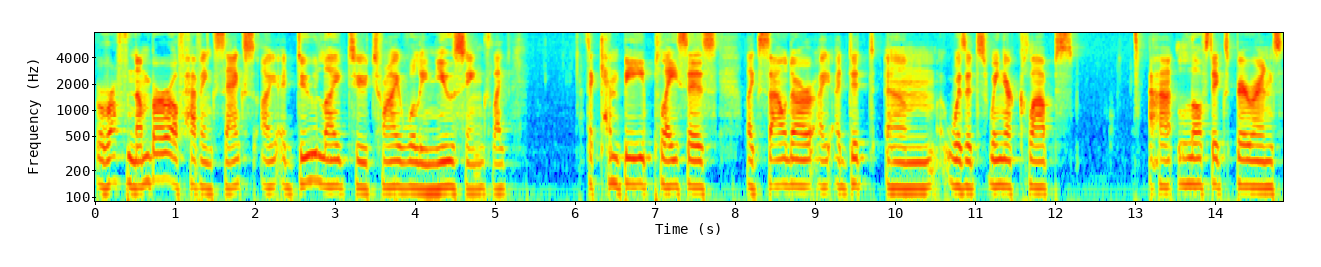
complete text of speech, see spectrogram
rough number of having sex, I, I do like to try really new things. Like there can be places like Sauder. I, I did um, visit swinger clubs I love the experience.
